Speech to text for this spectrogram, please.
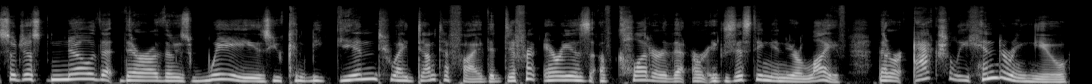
So just know that there are those ways you can begin to identify the different areas of clutter that are existing in your life that are actually hindering you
